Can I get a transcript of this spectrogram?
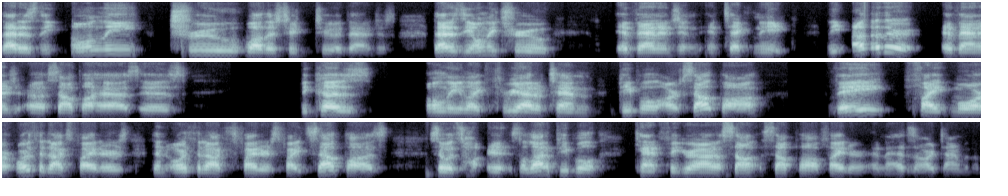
that is the only true well there's two two advantages. That is the only true advantage in, in technique. The other advantage uh, Southpaw has is because only like three out of ten people are Southpaw, they fight more Orthodox fighters than Orthodox fighters fight Southpaws. So it's it's a lot of people can't figure out a Sou- Southpaw fighter and has a hard time with them.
